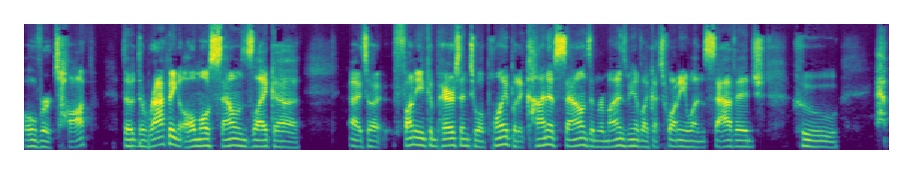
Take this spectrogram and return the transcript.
over top. The the rapping almost sounds like a uh, it's a funny comparison to a point, but it kind of sounds and reminds me of like a 21 Savage who ha-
